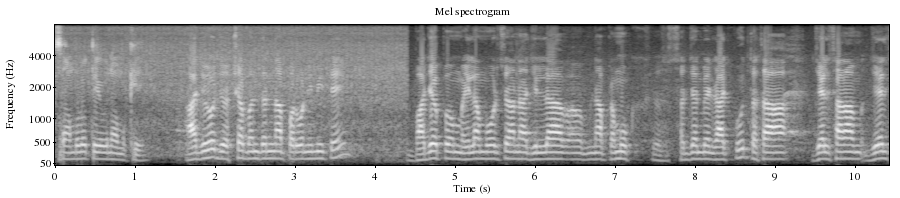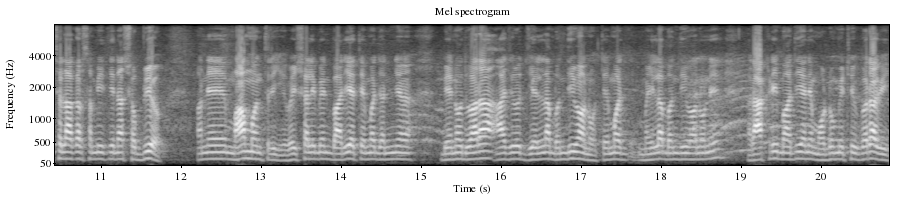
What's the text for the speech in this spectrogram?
સાંભળો તેઓના મુખે. આજરોજ રક્ષાબંધનના પર્વ નિમિત્તે ભાજપ મહિલા મોરચાના જિલ્લાના પ્રમુખ સજ્જનબેન રાજપૂત તથા જેલ સલા- જેલ સલાહકાર સમિતિના સભ્ય અને મહામંત્રી વૈશાલીબેન બારિયા તેમજ અન્ય બહેનો દ્વારા આજરોજ જેલના બંદીવાનો તેમજ મહિલા બંદીવાનોને રાખડી બાંધી અને મોઢું મીઠું કરાવી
